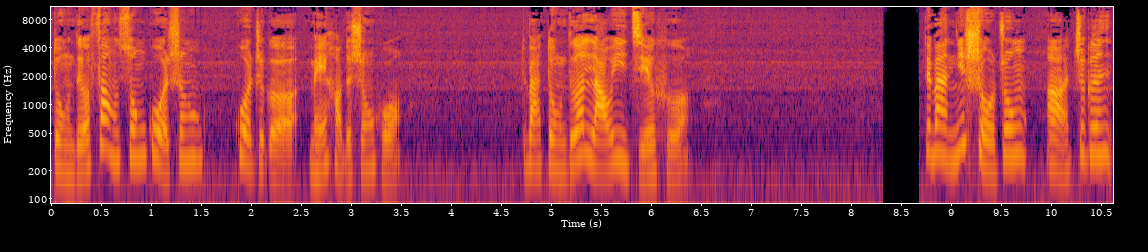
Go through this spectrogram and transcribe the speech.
懂得放松过生过这个美好的生活，对吧？懂得劳逸结合，对吧？你手中啊这根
